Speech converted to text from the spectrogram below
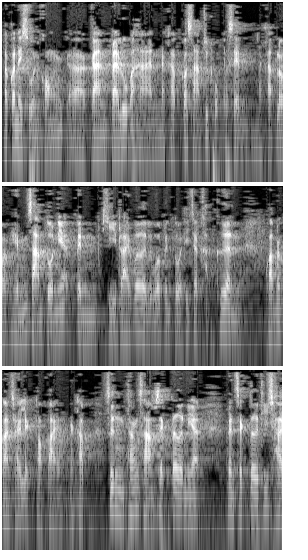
แล้วก็ในส่วนของการแปรรูปอาหารนะครับก็ 3.6%นะครับเราเห็น 3 ตัวนี้เป็น key driver หรือว่าเป็นตัวที่จะขับเคลื่อนความต้องการใช้เหล็กต่อไปนะครับ ซึ่งทั้ง3 sector นี้เป็น sector ที่ใช้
